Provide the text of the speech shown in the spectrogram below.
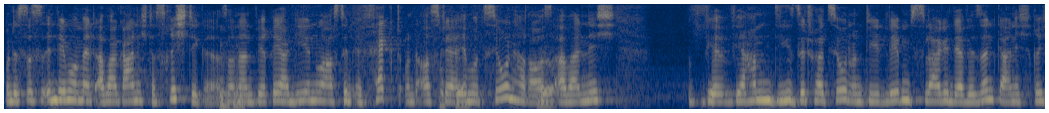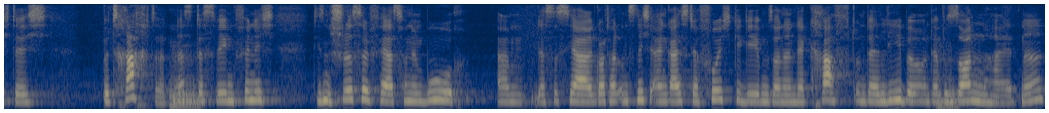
Und es ist in dem Moment aber gar nicht das Richtige, mhm. sondern wir reagieren nur aus dem Effekt und aus okay. der Emotion heraus, ja. aber nicht, wir, wir haben die Situation und die Lebenslage, in der wir sind, gar nicht richtig betrachtet. Ne? Mhm. Deswegen finde ich diesen Schlüsselvers von dem Buch ähm, das ist ja, Gott hat uns nicht einen Geist der Furcht gegeben, sondern der Kraft und der Liebe und der mhm. Besonnenheit. Ne?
